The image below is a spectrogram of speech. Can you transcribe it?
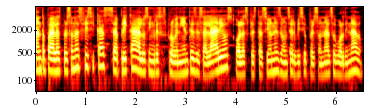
tanto para las personas físicas se aplica a los ingresos provenientes de salarios o las prestaciones de un servicio personal subordinado.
